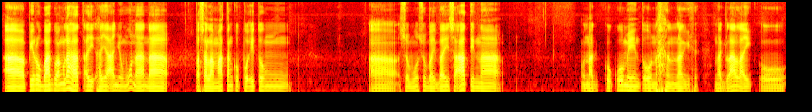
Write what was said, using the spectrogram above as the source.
Uh, pero bago ang lahat, ay hayaan nyo muna na pasalamatan ko po itong uh, sumusubaybay sa atin na nagko-comment o na, nag nagla-like o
